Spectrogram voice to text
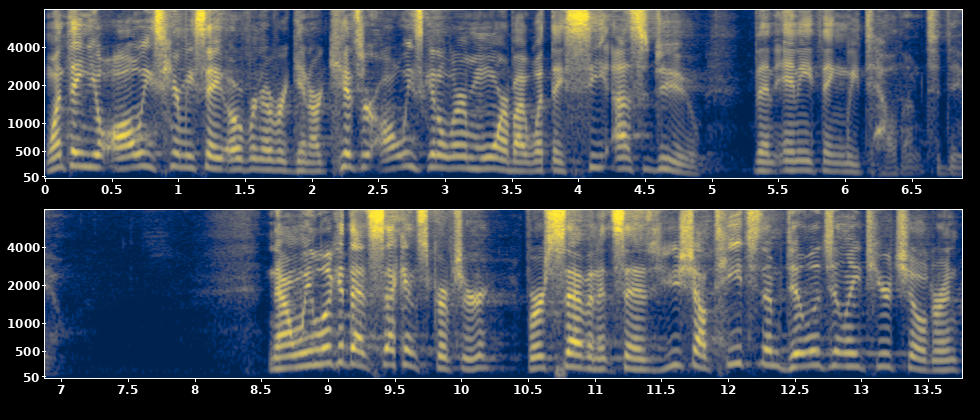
One thing you'll always hear me say over and over again our kids are always going to learn more by what they see us do than anything we tell them to do. Now, when we look at that second scripture, verse 7, it says, You shall teach them diligently to your children,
